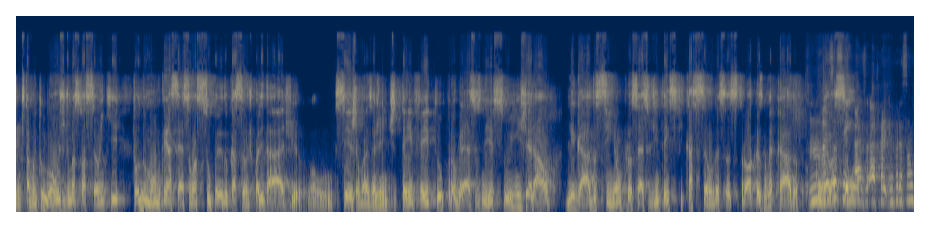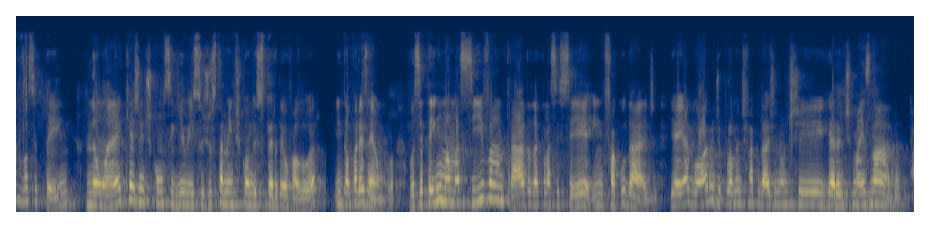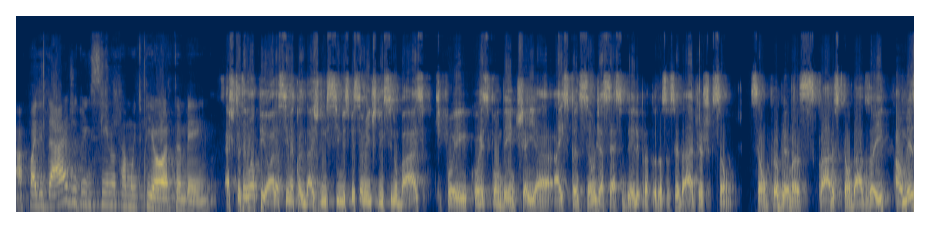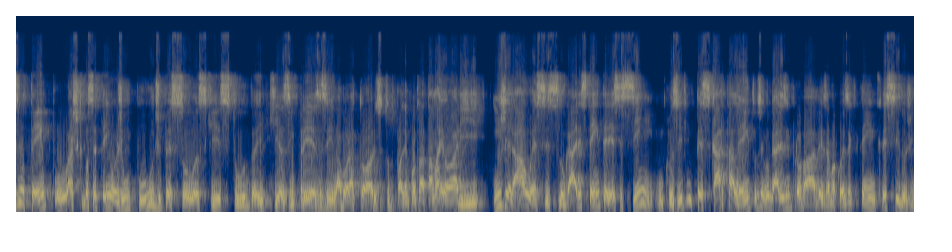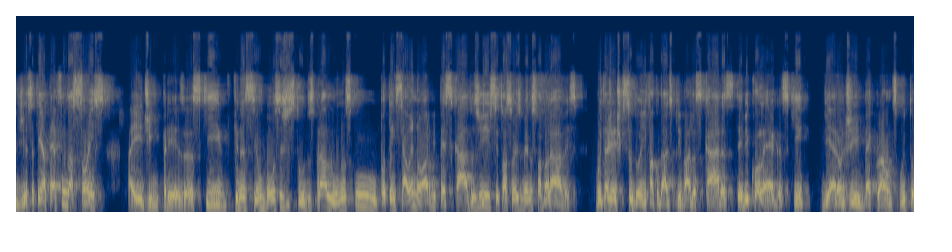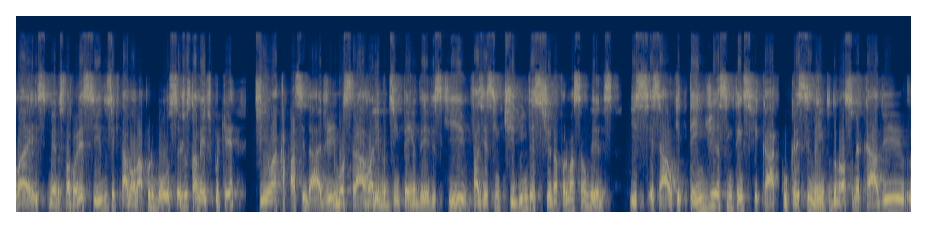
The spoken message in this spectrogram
gente está muito longe de uma situação em que todo mundo tem acesso a uma super educação de qualidade, ou o que seja, mas a gente tem feito progressos nisso e, em geral, ligado, sim, a um processo de intensificação dessas trocas no mercado. Mas, assim, a, a impressão que você tem não é que a gente conseguiu isso justamente quando isso perdeu valor? Então, por exemplo, você tem uma massiva entrada da classe C em faculdade, e aí agora o diploma de faculdade não te garante mais nada. A qualidade do ensino está muito pior também. Acho que tem uma piora assim na qualidade do ensino, especialmente do ensino básico, que foi correspondente aí à, à expansão de acesso dele para toda a sociedade. Acho que são são problemas claros que estão dados aí. Ao mesmo tempo, acho que você tem hoje um pool de pessoas que estuda e que as empresas e laboratórios e tudo podem contratar maior. E, em geral, esses lugares têm interesse, sim, inclusive em pescar talentos em lugares improváveis. É uma coisa que tem crescido hoje em dia. Você tem até fundações aí de empresas que financiam bolsas de estudos para alunos com potencial enorme pescados de situações menos favoráveis. Muita gente que estudou em faculdades privadas caras teve colegas que vieram de backgrounds muito mais menos favorecidos e que estavam lá por bolsa justamente porque tinham a capacidade e mostravam ali no desempenho deles que fazia sentido investir na formação deles. Isso é algo que tende a se intensificar com o crescimento do nosso mercado e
